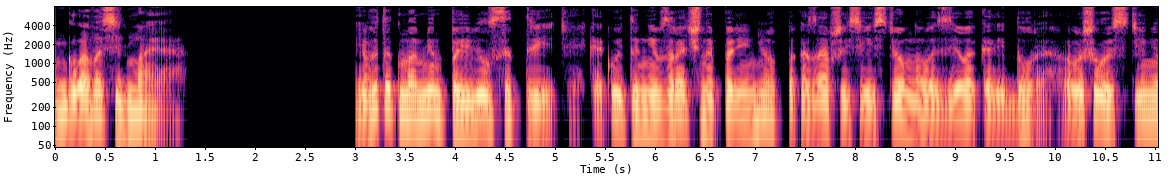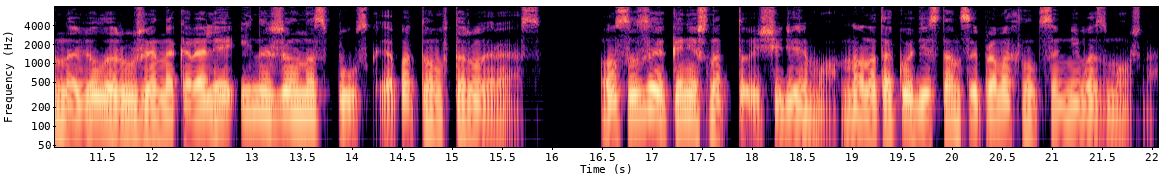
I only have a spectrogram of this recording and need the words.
Глава седьмая. И в этот момент появился третий, какой-то невзрачный паренек, показавшийся из темного зева коридора, вышел из тени, навел оружие на короля и нажал на спуск, а потом второй раз. ОСЗ, конечно, то еще дерьмо, но на такой дистанции промахнуться невозможно.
